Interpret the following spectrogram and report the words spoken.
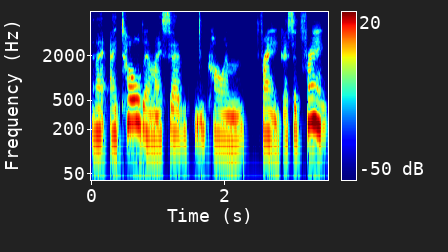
And I, I told him, I said, call him Frank. I said, Frank,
